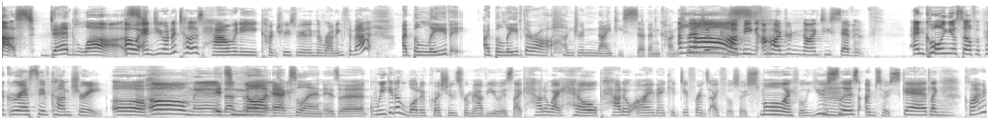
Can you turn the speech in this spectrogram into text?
last, dead last. Oh, and do you want to tell us how many countries were in the running for that? I believe I believe there are 197 countries. Imagine coming 197th. And calling yourself a progressive country. Oh, Oh man, it's that not annoys me. excellent, is it? we get a lot of questions from our viewers like how do i help how do i make a difference i feel so small i feel mm. useless i'm so scared like mm. climate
